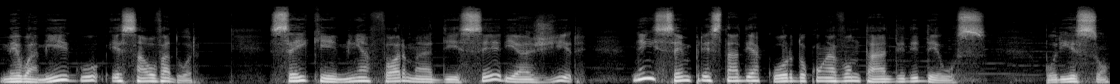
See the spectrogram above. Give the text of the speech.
meu amigo e Salvador, sei que minha forma de ser e agir nem sempre está de acordo com a vontade de Deus. Por isso,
